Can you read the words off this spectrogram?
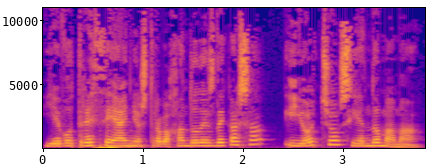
Llevo 13 años trabajando desde casa y 8 siendo mamá.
